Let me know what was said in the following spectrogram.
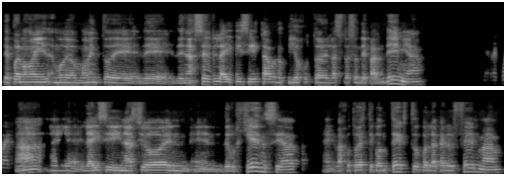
Después, el momento de, de, de nacer, la ICI nos pilló justo en la situación de pandemia. Ah, eh, la ICI nació en, de urgencia, eh, bajo todo este contexto, con la cara enferma.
